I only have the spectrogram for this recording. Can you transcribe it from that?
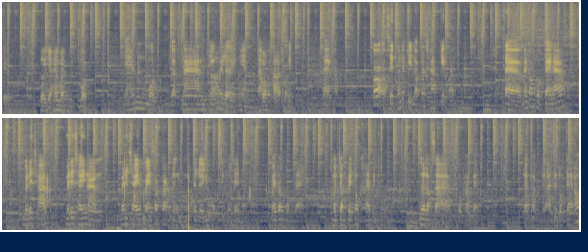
เดี๋ยวตัวอย่าให้มันหมด อย่าให้มันหมดแบบนานทิ้งไว้เลยเนี่ยต้ต่ำองกว่าขาดไว้10%ใช่ครับ ก็เสร็จภารกิจแล้วก็ชาร์จเก็บไว้ แต่ไม่ต้องตกใจนะ ไม่ได้ชาร์จ ไม่ได้ใช้นาน ไม่ได้ใช้ไปสักพักหนึ่งมันจะเหลืออยู่ 60%นะไม่ต้องตกใจ มันจำเป็นต้องคลายประจุเพื่อรักษาสุขภาพแบตนะครับเดี๋ยวอาจจะตกใจเอ้า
